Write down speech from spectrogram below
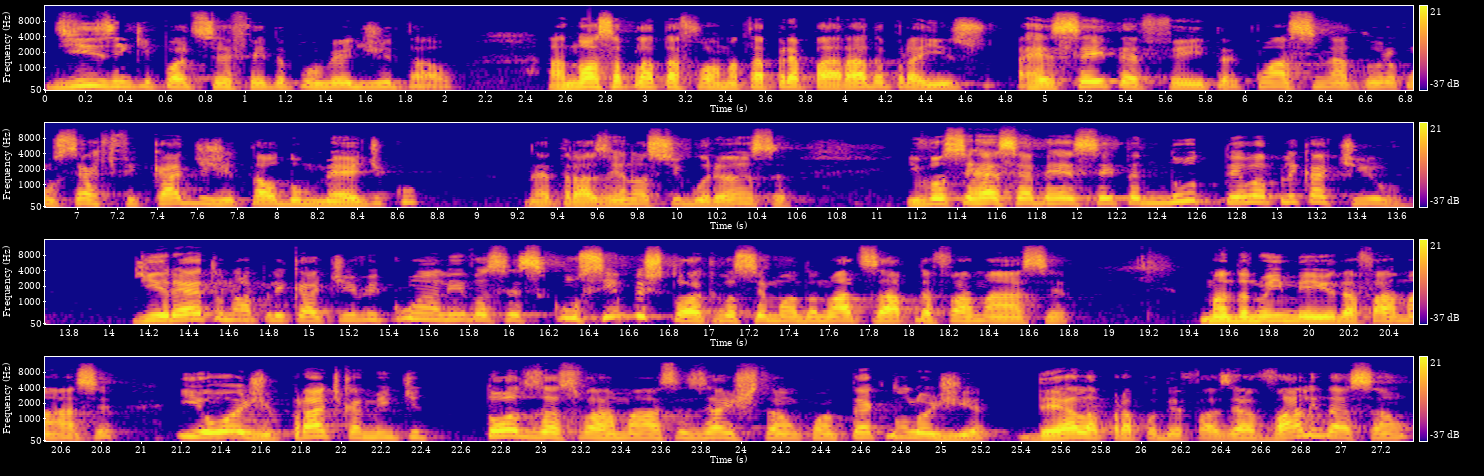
dizem que pode ser feita por meio digital. A nossa plataforma está preparada para isso. A receita é feita com assinatura, com certificado digital do médico, né, trazendo a segurança, e você recebe a receita no teu aplicativo, direto no aplicativo e com ali você, com um simples toque, você manda no WhatsApp da farmácia, manda no e-mail da farmácia, e hoje praticamente todas as farmácias já estão com a tecnologia dela para poder fazer a validação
